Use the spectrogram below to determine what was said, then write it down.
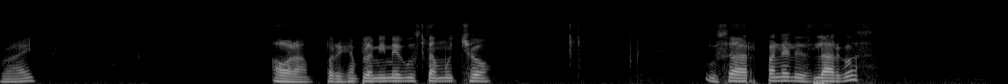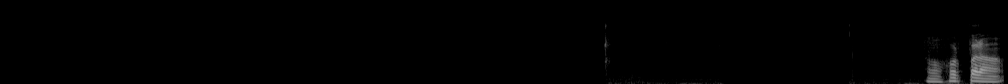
Right. Ahora, por ejemplo, a mí me gusta mucho usar paneles largos a lo mejor para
